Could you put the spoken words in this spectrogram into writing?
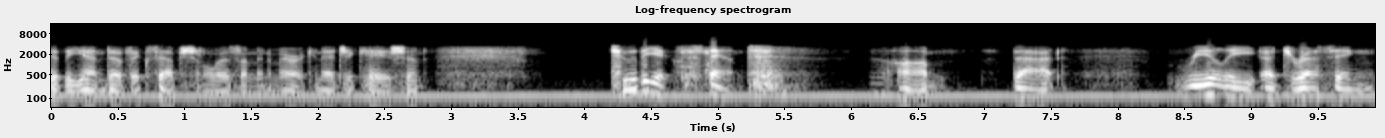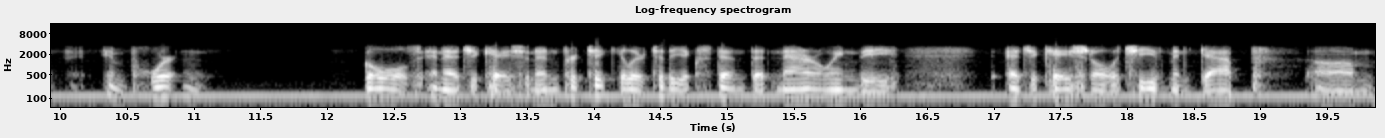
to the end of exceptionalism in American education. To the extent um, that really addressing important goals in education, in particular to the extent that narrowing the educational achievement gap um,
